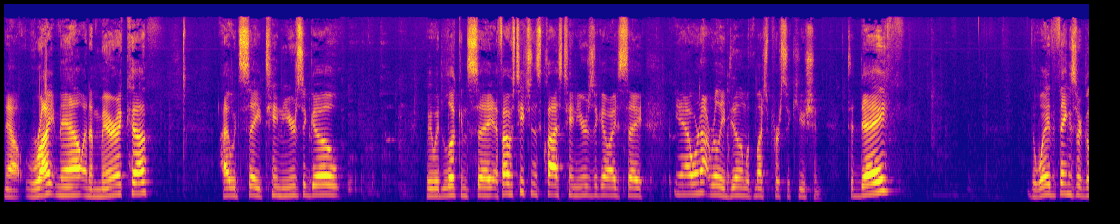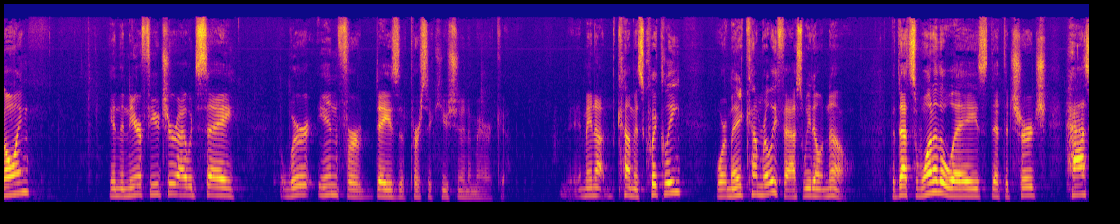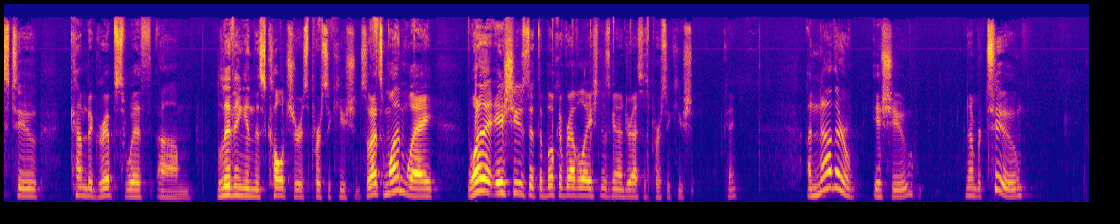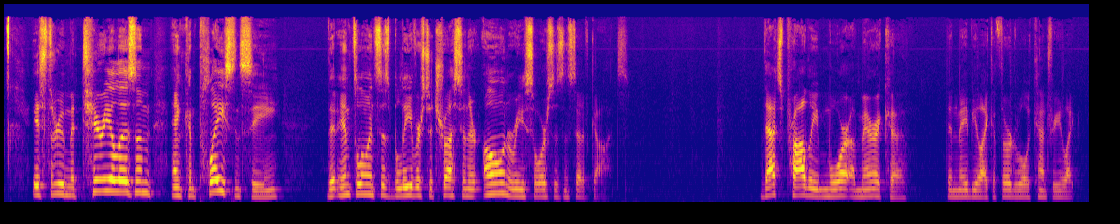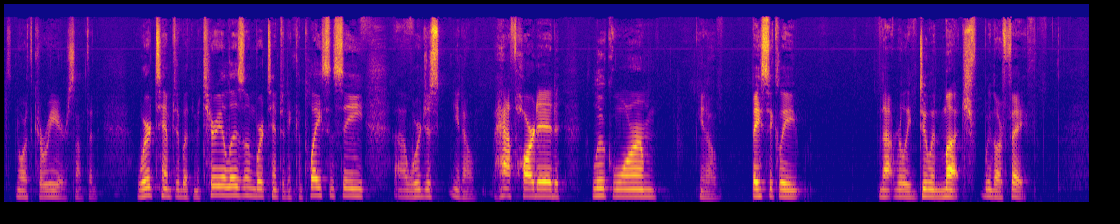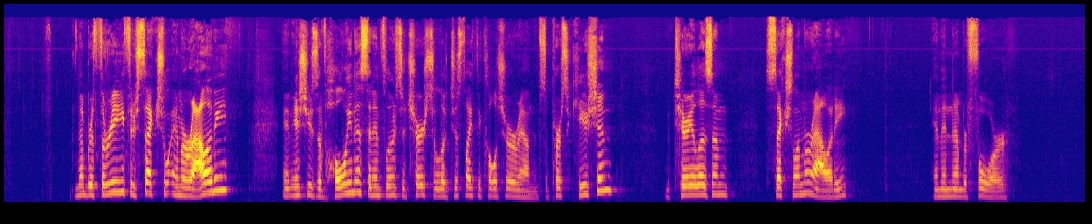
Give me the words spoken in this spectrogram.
Now, right now in America, I would say 10 years ago, we would look and say, if I was teaching this class 10 years ago, I'd say, yeah, we're not really dealing with much persecution. Today, the way that things are going, in the near future, I would say we're in for days of persecution in America. It may not come as quickly, or it may come really fast, we don't know. But that's one of the ways that the church has to come to grips with um, living in this culture is persecution. So that's one way one of the issues that the book of Revelation is going to address is persecution. Okay? Another issue, number two, is through materialism and complacency that influences believers to trust in their own resources instead of God's. That's probably more America than maybe like a third world country like North Korea or something. We're tempted with materialism, we're tempted in complacency, uh, we're just, you know, half hearted, lukewarm, you know, basically not really doing much with our faith. Number three, through sexual immorality and issues of holiness that influence the church to look just like the culture around them. So, persecution, materialism, sexual immorality. And then number four,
